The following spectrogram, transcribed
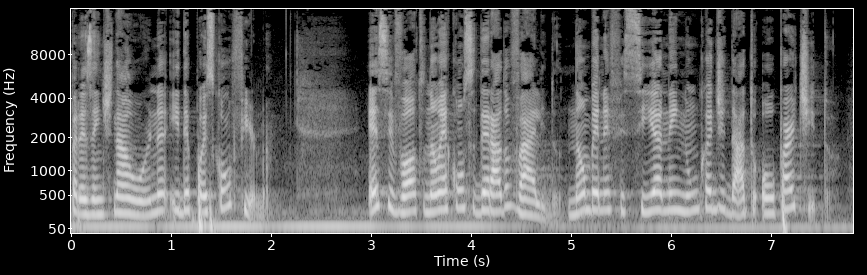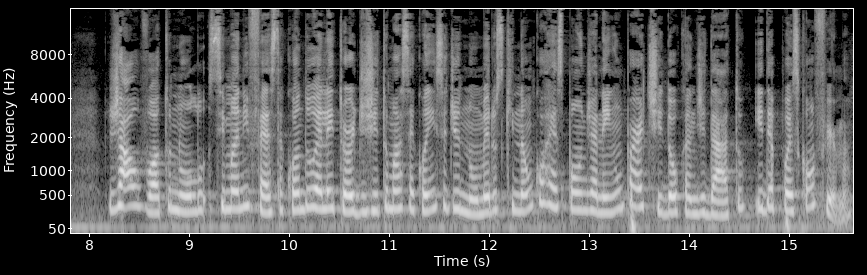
presente na urna e depois confirma. Esse voto não é considerado válido, não beneficia nenhum candidato ou partido. Já o voto nulo se manifesta quando o eleitor digita uma sequência de números que não corresponde a nenhum partido ou candidato e depois confirma.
